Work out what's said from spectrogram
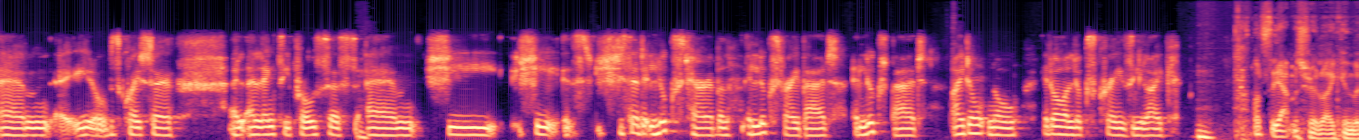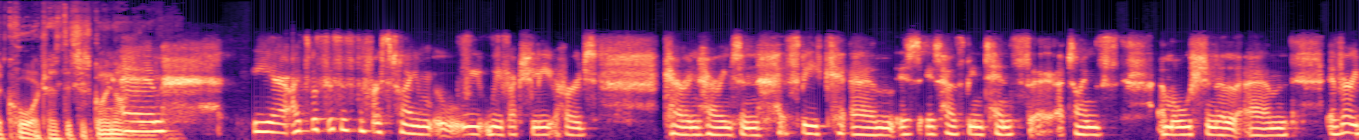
um, you know, it was quite a a, a, lengthy process. Um, she she she said it looks terrible. It looks very bad. It looks bad. I don't know. It all looks crazy. Like, hmm. what's the atmosphere like in the court as this is going on? Um, yeah, I suppose this is the first time we, we've actually heard Karen Harrington speak. Um, it, it has been tense, uh, at times emotional, um, a very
